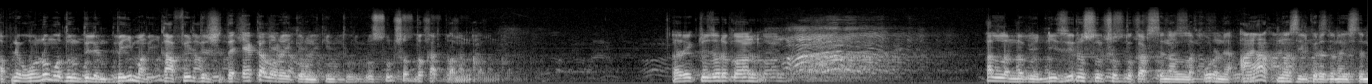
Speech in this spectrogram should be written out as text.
আপনি অনুমোদন দিলেন বেঈমান কাফিরদের সাথে একা লড়াই করুন, কিন্তু রসুল শব্দ কাটলাম না। আর একটু জোরে কন। আল্লাহ নবী নিজে রসুল শব্দ কাটছেন আল্লাহ কোরআনে আয়াত নাজিল করে জানাইছেন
